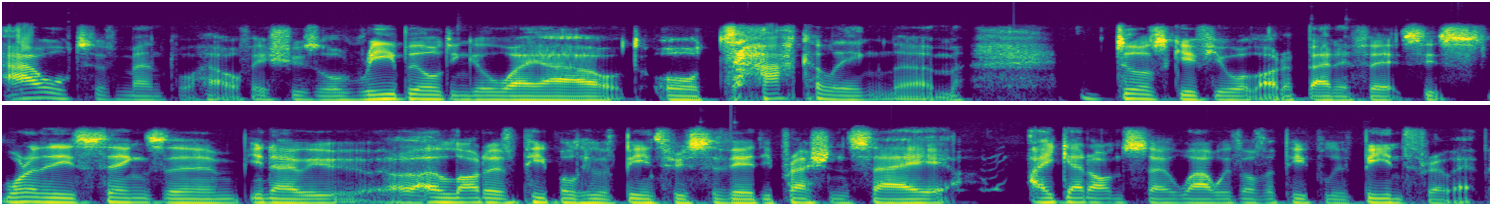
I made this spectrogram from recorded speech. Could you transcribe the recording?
out of mental health issues or rebuilding your way out or tackling them does give you a lot of benefits. It's one of these things, um, you know, a lot of people who have been through severe depression say, I get on so well with other people who've been through it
